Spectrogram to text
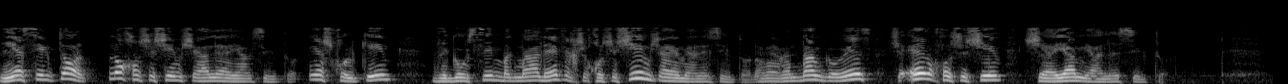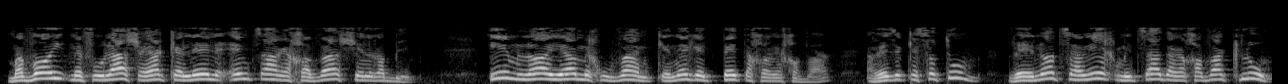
ויהיה סרטון. לא חוששים שיעלה הים סרטון. יש חולקים וגורסים בגמרא להפך, שחוששים שהים יעלה סרטון, אבל הרמב"ם גורס שאין חוששים שהים יעלה סרטון. מבוי מפולש היה קלה לאמצע הרחבה של רבים. אם לא היה מכוון כנגד פתח הרחבה, הרי זה כסתום, ואינו צריך מצד הרחבה כלום.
